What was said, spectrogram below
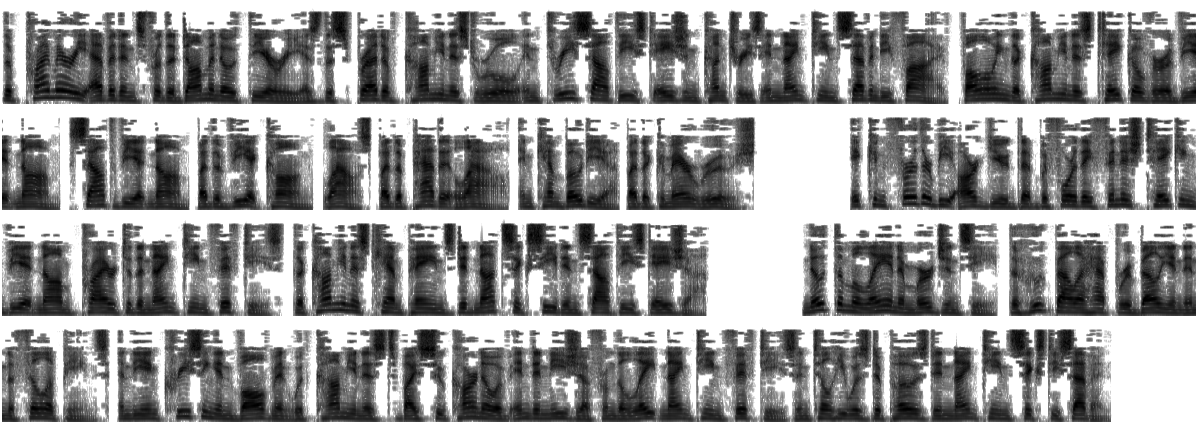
The primary evidence for the domino theory is the spread of communist rule in three Southeast Asian countries in 1975, following the communist takeover of Vietnam, South Vietnam by the Viet Cong, Laos by the Pathet Lao, and Cambodia by the Khmer Rouge. It can further be argued that before they finished taking Vietnam prior to the 1950s, the communist campaigns did not succeed in Southeast Asia. Note the Malayan emergency, the Hukbalahap rebellion in the Philippines, and the increasing involvement with communists by Sukarno of Indonesia from the late 1950s until he was deposed in 1967.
